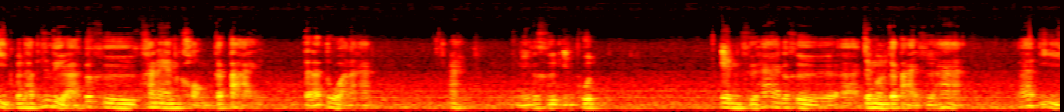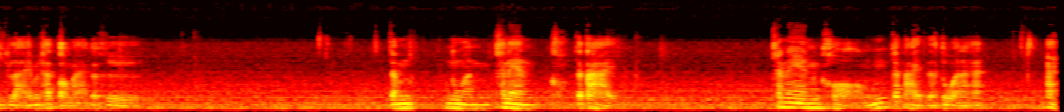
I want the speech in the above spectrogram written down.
อีกบรรทัดที่เหลือก็คือคะแนนของกระต่ายแต่ละตัวนะฮะอะนี้ก็คือ input n คือ 5 ก็คืออจำนวนกระต่ายคือ 5 และอีกหลายบรรทัดต่อมาก็คือจำ นวนคะแนนของกระต่าย คะแนนของกระต่ายแต่ละตัวนะฮะอะ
